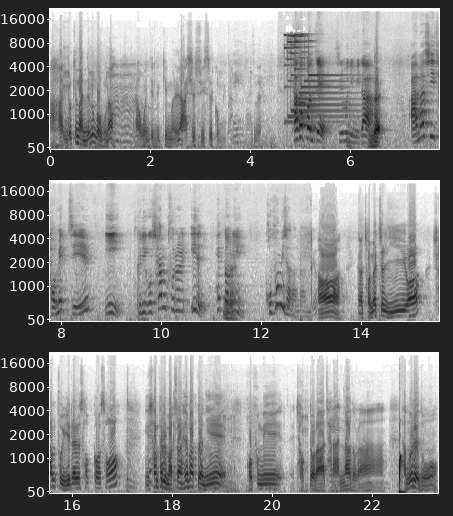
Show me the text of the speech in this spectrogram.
아 이렇게 만드는 거구나 음, 음, 음. 라고 이제 느낌을 아실 수 있을 겁니다. 네. 네. 다섯 번째 질문입니다. 네. 아마시 점액질 2 그리고 샴푸를 1 했더니 네. 거품이 잘 안 나는데요? 아 그러니까 점액질 2와 샴푸 2를 섞어서 음. 이 샴푸를 막상 해봤더니 거품이 적더라, 잘 안 나더라. 아무래도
